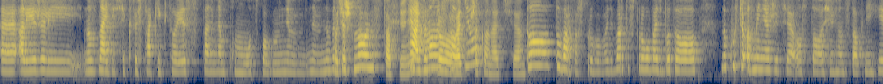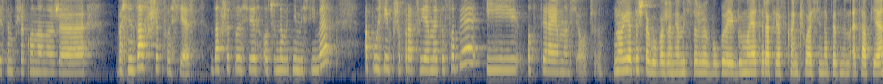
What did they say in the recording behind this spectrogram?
E, ale jeżeli no, znajdzie się ktoś taki, kto jest w stanie nam pomóc, bo nie, nie, nawet Chociaż w małym stopniu, nie? Tak, Żeby małym spróbować, stopniu, przekonać się. To, to warto spróbować, warto spróbować, bo to no kurczę, odmienia życie o 180 stopni. Jestem przekonana, że właśnie zawsze coś jest. Zawsze coś jest, o czym nawet nie myślimy, a później przepracujemy to sobie i otwierają nam się oczy. No ja też tak uważam. Ja myślę, że w ogóle jakby moja terapia skończyła się na pewnym etapie,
